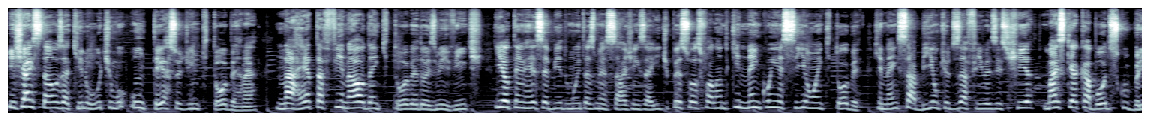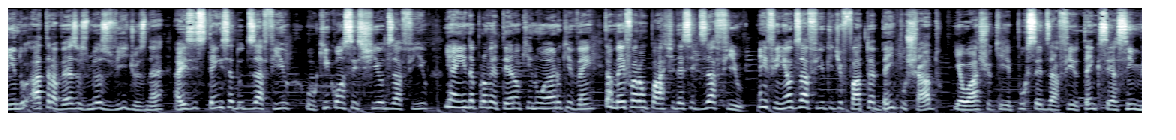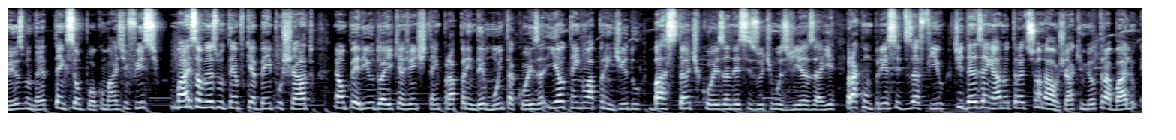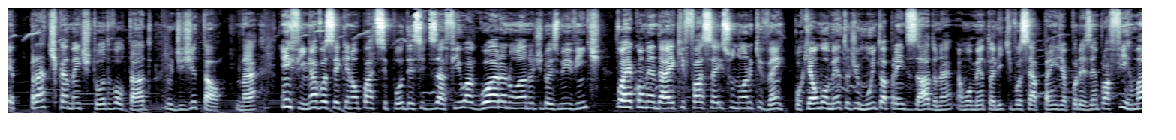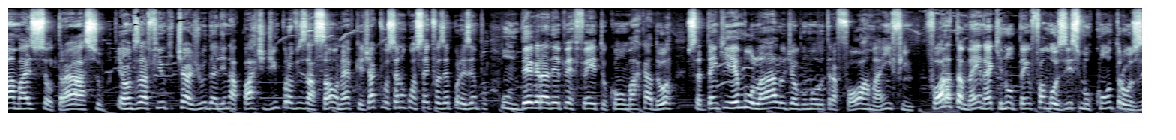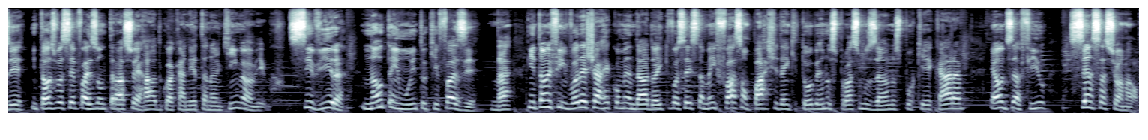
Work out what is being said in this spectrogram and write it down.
E já estamos aqui no último um terço de Inktober, né? Na reta final da Inktober 2020, e eu tenho recebido muitas mensagens aí de pessoas falando que nem conheciam o Inktober, que nem sabiam que o desafio existia, mas que acabou descobrindo através dos meus vídeos, né, a existência do desafio, o que consistia o desafio e ainda prometeram que no ano que vem também farão parte desse desafio. Enfim, é um desafio que de fato é bem puxado, e eu acho que por ser desafio tem que ser assim mesmo, né? Tem que ser um pouco mais difícil, mas ao mesmo tempo que é bem puxado, é um período aí que a gente tem para muita coisa e eu tenho aprendido bastante coisa nesses últimos dias aí para cumprir esse desafio de desenhar no tradicional, já que meu trabalho é praticamente todo voltado pro digital, né? Enfim, a você que não participou desse desafio agora no ano de 2020, Vou recomendar aí que faça isso no ano que vem, porque é um momento de muito aprendizado, né? É um momento ali que você aprende a, por exemplo, afirmar mais o seu traço. É um desafio que te ajuda ali na parte de improvisação, né? Porque já que você não consegue fazer, por exemplo, um degradê perfeito com o marcador, você tem que emulá-lo de alguma outra forma, enfim. Fora também, né, que não tem o famosíssimo Ctrl Z. Então, se você faz um traço errado com a caneta Nankin, meu amigo, se vira, não tem muito o que fazer, né? Então, enfim, vou deixar deixar recomendado aí que vocês também façam parte da Inktober nos próximos anos, porque, cara, é um desafio sensacional.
